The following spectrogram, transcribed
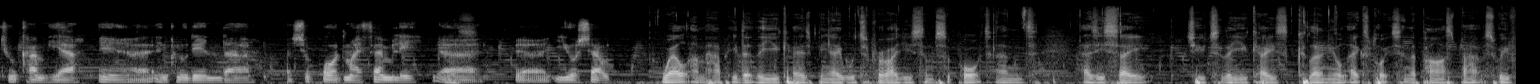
to come here, uh, including support my family, uh, yes. yourself. Well, I'm happy that the UK has been able to provide you some support, and as you say, due to the UK's colonial exploits in the past, perhaps we've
